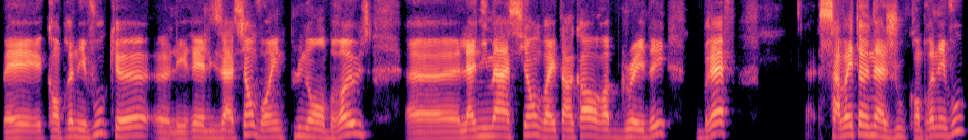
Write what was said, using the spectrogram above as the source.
ben, comprenez-vous que euh, les réalisations vont être plus nombreuses, l'animation va être encore upgradée. Bref, ça va être un ajout, comprenez-vous?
